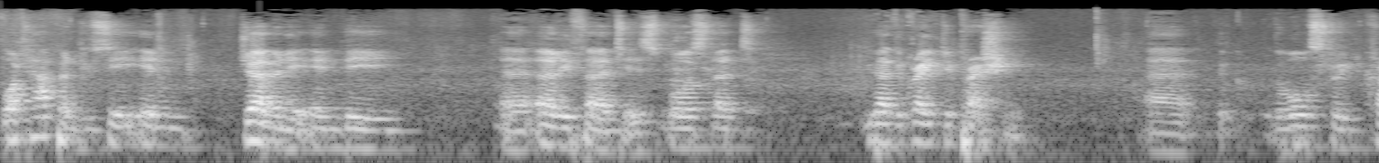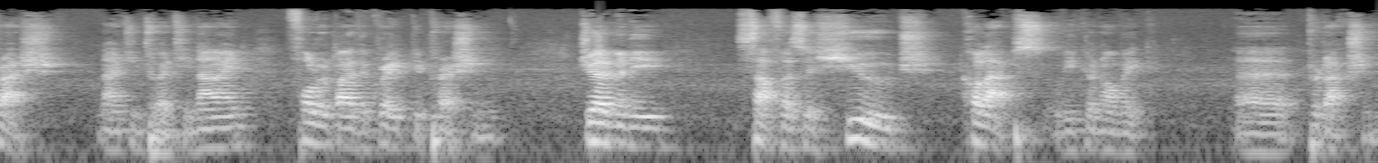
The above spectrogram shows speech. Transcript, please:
what happened, you see, in Germany in the uh, early 30s was that you had the Great Depression, uh, the, the Wall Street crash, 1929, followed by the Great Depression. Germany suffers a huge collapse of economic uh, production,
